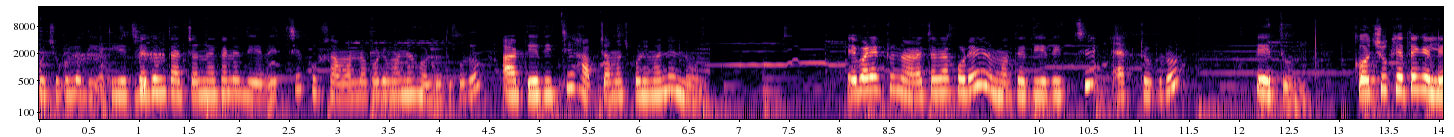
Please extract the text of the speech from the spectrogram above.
কচুগুলো দিয়ে দিয়েছি। দেখুন, তার জন্য এখানে দিয়ে দিচ্ছি খুব সামান্য পরিমাণে হলুদ গুঁড়ো আর দিয়ে দিচ্ছি হাফ চামচ পরিমাণে নুন। এবার একটু নাড়াচাড়া করে এর মধ্যে দিয়ে দিচ্ছি এক টুকরো তেঁতুল। কচু খেতে গেলে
